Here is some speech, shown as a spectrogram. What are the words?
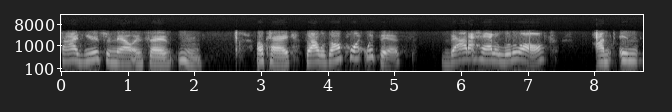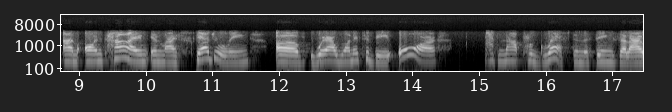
five years from now and say, hmm, okay, so I was on point with this. That I had a little off I'm in I'm on time in my scheduling of where I wanted to be or I've not progressed in the things that I,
